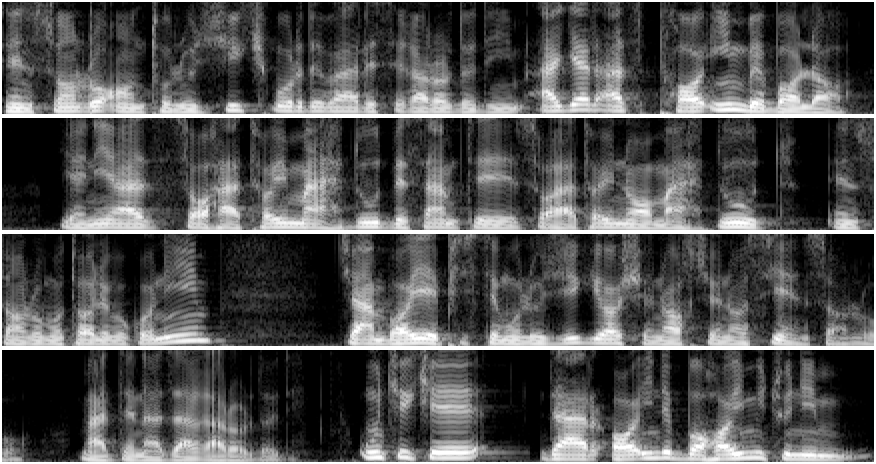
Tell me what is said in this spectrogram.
انسان رو آنتولوژیک مورد بررسی قرار دادیم. اگر از پایین به بالا یعنی از ساحتهای محدود به سمت ساحتهای نامحدود انسان رو مطالعه کنیم جنبه های اپیستمولوژیک یا شناخت شناسی انسان رو مد نظر قرار دادیم. اونچه که در آیین بهایی می‌تونیم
